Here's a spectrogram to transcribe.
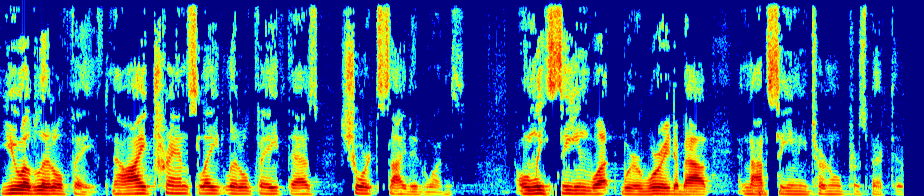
you of little faith? Now, I translate little faith as short sighted ones, only seeing what we're worried about and not seeing eternal perspective.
